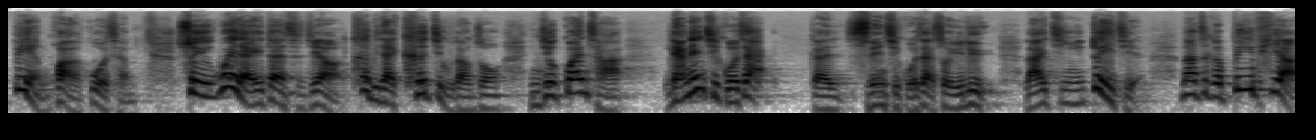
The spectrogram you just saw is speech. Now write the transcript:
变化的过程。所以未来一段时间啊，特别在科技股当中，你就观察两年期国债。跟十年期国债收益率来进行对减，那这个 BP 啊，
